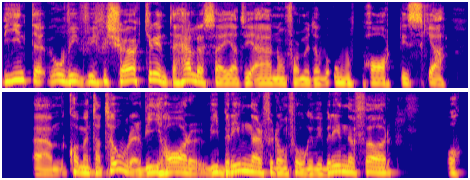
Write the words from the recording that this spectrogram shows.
vi inte och vi, vi försöker inte heller säga att vi är någon form av opartiska kommentatorer. Vi, har, vi brinner för de frågor vi brinner för och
